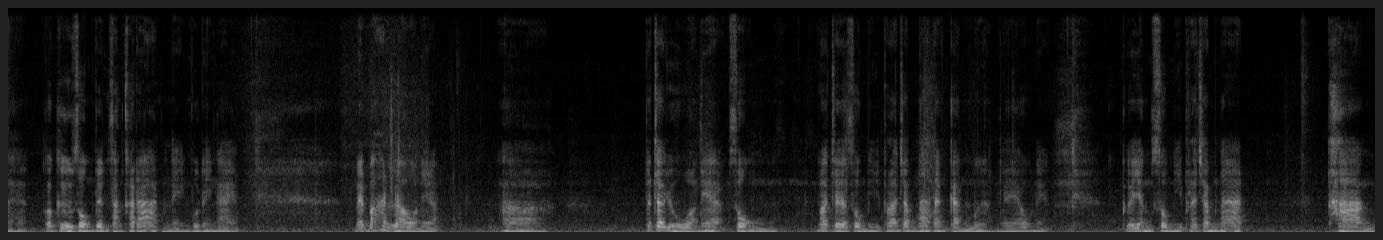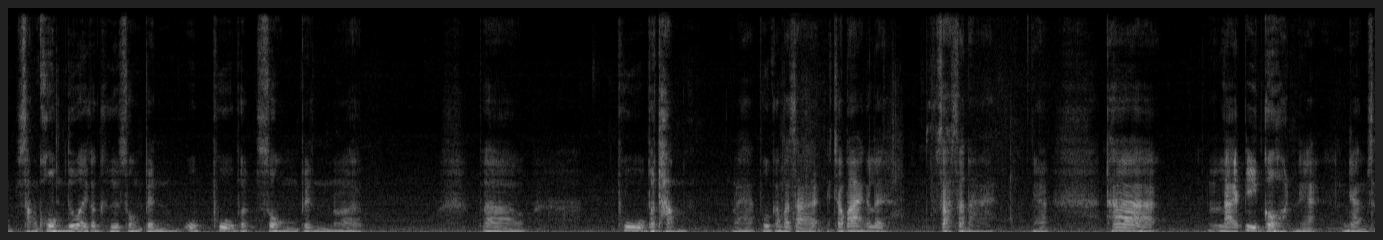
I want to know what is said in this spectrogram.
นะฮะก็คือทรงเป็นสังฆราชนั่นเองพูดง่ายๆในบ้านเราเนี่ยพระเจ้าอยู่หัวเนี่ยทรงนอกจากจะทรงมีพระราชอำนาจทางการเมืองแล้วเนี่ยก็ยังทรงมีพระราชอำนาจทางสังคมด้วยก็คือทรงเป็นอุปผู้ทรงเป็นผู้อุปถัมนะฮะผู้กำภาษาชาวบ้านกันเลย ศาสนานะ ถ้าหลายปีก่อนเนี่ยอย่างศ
